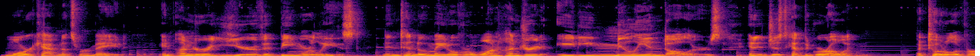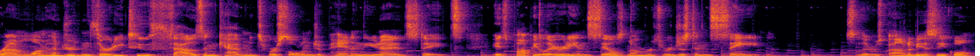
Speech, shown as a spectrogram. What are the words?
more cabinets were made. In under a year of it being released, Nintendo made over $180 million, and it just kept growing. A total of around 132,000 cabinets were sold in Japan and the United States. Its popularity and sales numbers were just insane. So there was bound to be a sequel.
